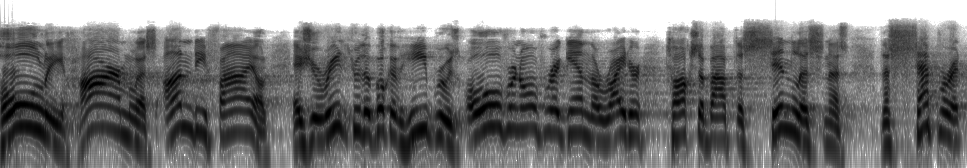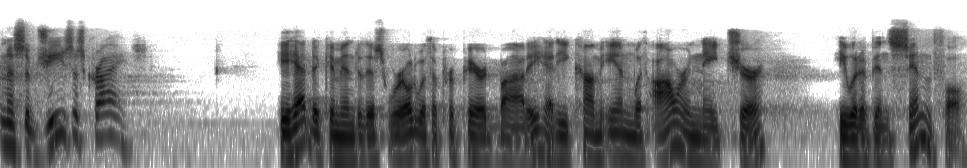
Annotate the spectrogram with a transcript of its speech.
holy, harmless, undefiled. As you read through the book of Hebrews over and over again, the writer talks about the sinlessness, the separateness of Jesus Christ. He had to come into this world with a prepared body. Had he come in with our nature, he would have been sinful.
